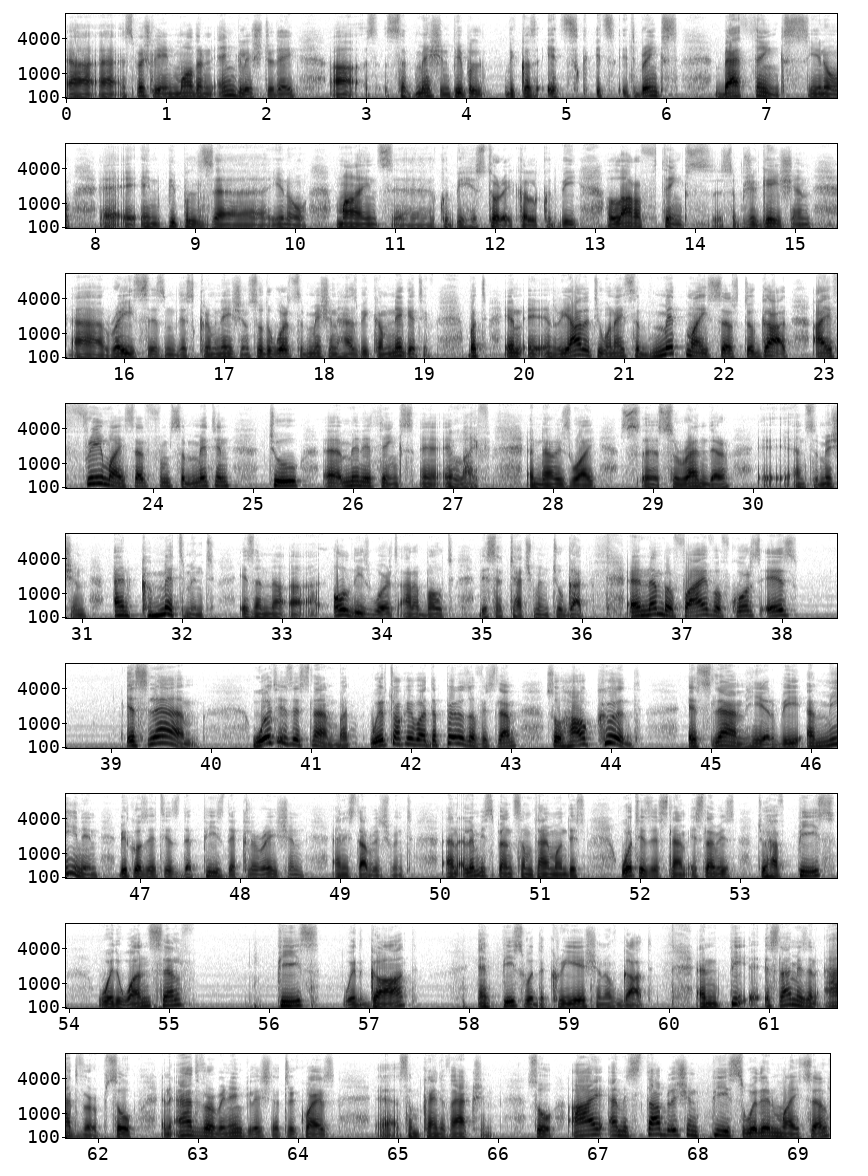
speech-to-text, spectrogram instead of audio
uh, uh, especially in modern English today. Uh, submission, people, because it's, it's, it brings bad things, you know, uh, in people's, uh, you know, minds. Uh, could be historical, could be a lot of things, subjugation, racism, discrimination. So the word submission has become negative. But in, in reality, when I submit myself to God, I free myself from submitting to uh, many things uh, in life. And that is why uh, surrender and submission and commitment is an, uh, uh, all these words are about this attachment to God. And number five, of course, is Islam. What is Islam? But we're talking about the pillars of Islam. So how could Islam here be a meaning? Because it is the peace declaration and establishment. And let me spend some time on this. What is Islam? Islam is to have peace with oneself, peace with God, and peace with the creation of God. And Islam is an adverb. So an adverb in English that requires uh, some kind of action. So I am establishing peace within myself,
